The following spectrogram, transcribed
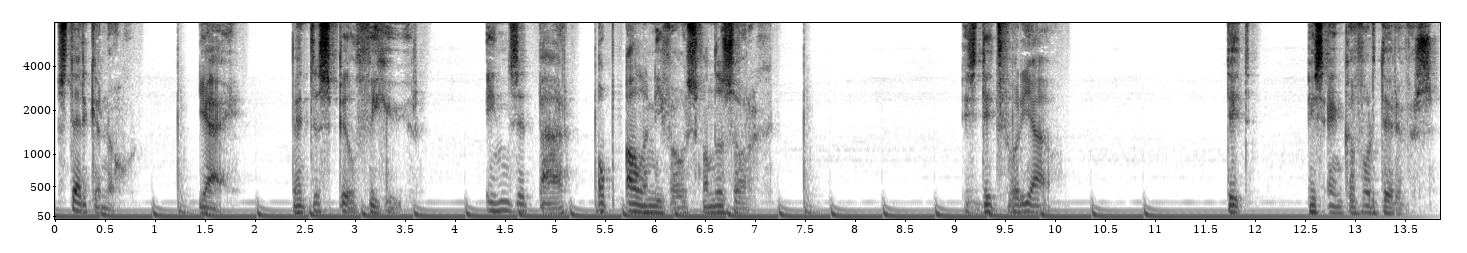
Sterker nog, jij bent de speelfiguur. Inzetbaar op alle niveaus van de zorg. Is dit voor jou? Dit is enkel voor durvers.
